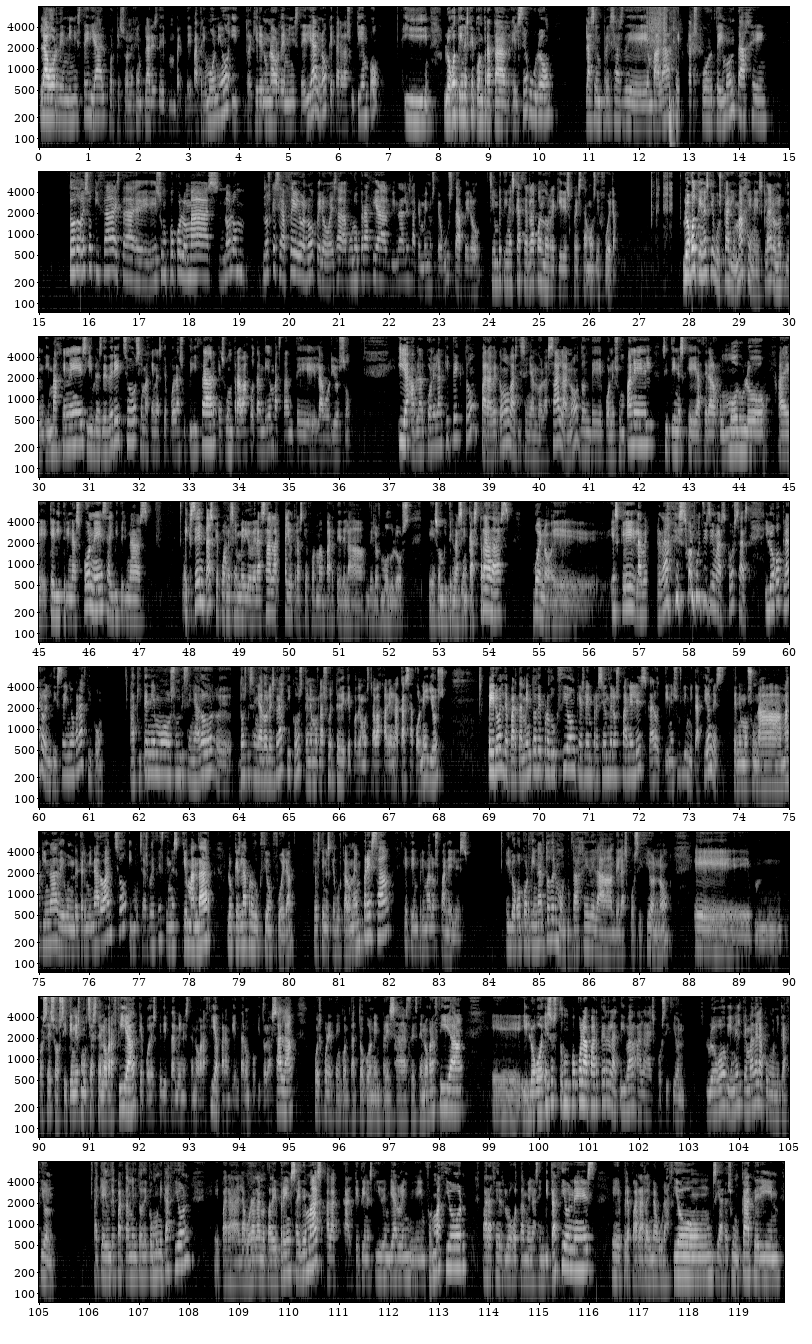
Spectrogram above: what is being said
la orden ministerial, porque son ejemplares de, de patrimonio y requieren una orden ministerial, ¿no? que tarda su tiempo y luego tienes que contratar el seguro, las empresas de embalaje, transporte y montaje. Todo eso quizá eh, es un poco lo más, no, no es que sea feo, ¿no? pero esa burocracia al final es la que menos te gusta, pero siempre tienes que hacerla cuando requieres préstamos de fuera. Luego tienes que buscar imágenes, claro, imágenes libres de derechos, imágenes que puedas utilizar, que es un trabajo también bastante laborioso y hablar con el arquitecto para ver cómo vas diseñando la sala, ¿no? Donde pones un panel, si tienes que hacer algún módulo, eh, qué vitrinas pones, hay vitrinas exentas que pones en medio de la sala, hay otras que forman parte de, los módulos, eh, son vitrinas encastradas. Bueno, eh, es que la verdad son muchísimas cosas. Y luego, claro, el diseño gráfico Aquí tenemos un diseñador, eh, dos diseñadores gráficos, tenemos la suerte de que podemos trabajar en la casa con ellos, pero el departamento de producción, que es la impresión de los paneles, claro, tiene sus limitaciones. Tenemos una máquina de un determinado ancho y muchas veces tienes que mandar lo que es la producción fuera. Entonces tienes que buscar una empresa que te imprima los paneles y luego coordinar todo el montaje de la, de la exposición, ¿no? Eh, pues eso, si tienes mucha escenografía, que puedes pedir también escenografía para ambientar un poquito la sala, puedes ponerte en contacto con empresas de escenografía eh, y luego eso es un poco la parte relativa a la exposición. Luego viene el tema de la comunicación. Aquí hay un departamento de comunicación eh, para elaborar la nota de prensa y demás, al que tienes que ir a enviarle información, para hacer luego también las invitaciones, eh, preparar la inauguración, si haces un catering.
